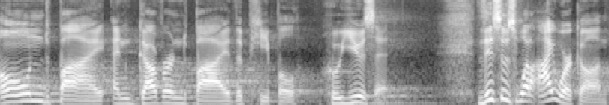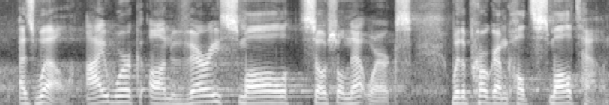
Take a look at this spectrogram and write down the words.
owned by and governed by the people who use it. This is what I work on as well. I work on very small social networks with a program called Smalltown.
